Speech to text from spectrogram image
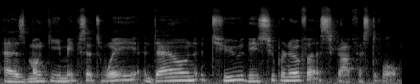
as Monkey makes its way down to the Supernova Ska Festival.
